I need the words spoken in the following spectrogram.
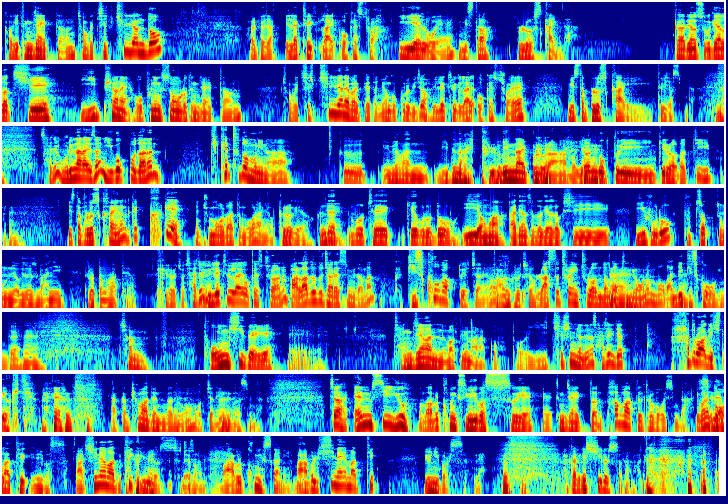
거기 등장했던 1977년도 발표작 Electric Light Orchestra ELO의 Mr. Blue Sky입니다. Guardians of Galaxy 2편의 오프닝 송으로 등장했던 1977년에 발표했던 영국 그룹이죠. Electric Light Orchestra의 Mr. Blue Sky 들으셨습니다. 네. 사실 우리나라에서는 이 곡보다는 Ticket to the Moon이나 그 유명한 Midnight Blue, Midnight Blue나 뭐 이런 네. 곡들이 인기를 얻었지. 네. Mr. Blue Sky는 그렇게 크게 주목을 받았던 곡은 아니었고. 그러게요. 근데 네. 뭐 제 기억으로도 이 영화 Guardians of the Galaxy 이후로 부쩍 좀 여기저기서 많이 들었던 것 같아요. 그렇죠. 사실 네. Electric Light Orchestra는 발라드도 잘했습니다만 그 디스코 음악도 했잖아요. 아, 그렇죠. Last Train to London 같은 네. 경우는 뭐 완전히 네. 디스코 곡인데 네. 참 동시대에 예, 쟁쟁한 음악들이 많았고 또 이 70년대는 사실 이제 하드락의 시대였기 때문에 그렇죠. 약간 폄하된 바도 네. 없지 않아 있는 네. 것 같습니다. 자, MCU 마블 Comics Universe에 등장했던 팝 음악들 들어보고 있습니다. 이번엔 Cinematic 또, Universe. 아, Cinematic Universe. 네. 죄송합니다. 마블 Comics가 아니에요. 마블 네. Cinematic Universe. 네. 그렇습니다. 헷갈리게 C를 써놓은 거죠.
